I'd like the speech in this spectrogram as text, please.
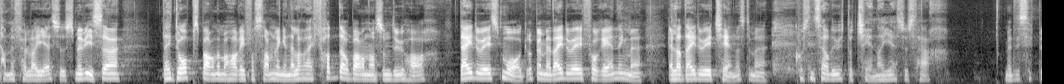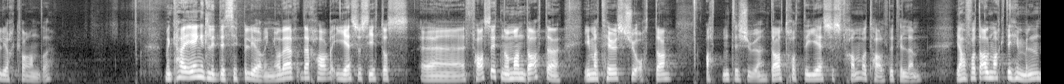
kan vi følge Jesus. Vi viser de dåpsbarna vi har i forsamlingen, eller de fadderbarna som du har. De du er i smågrupper med, de du er i forening med, eller de du er i tjeneste med. Hvordan ser det ut å tjene Jesus her? Vi disippelgjør hverandre. Men hva er egentlig disippelgjøring? Og der, der, har Jesus gitt oss eh, fasiten og mandatet i Matteus 28, 18-20. Da trådte Jesus fram og talte til dem. Jeg har fått all makt i himmelen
